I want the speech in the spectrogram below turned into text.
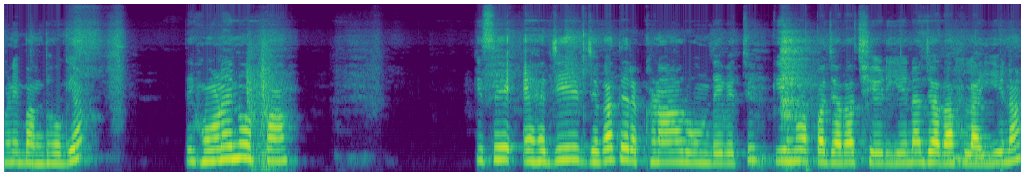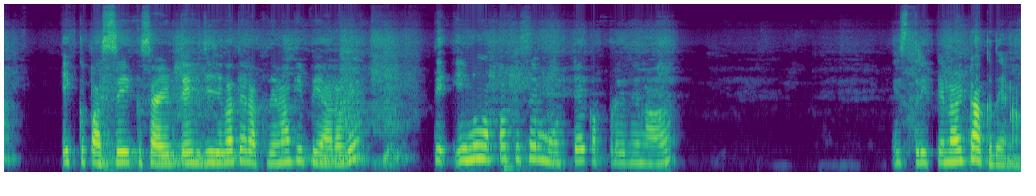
ਹੁਣੇ ਬੰਦ ਹੋ ਗਿਆ। ਤੇ ਹੁਣ ਇਹਨੂੰ ਆਪਾਂ ਕਿਸੇ ਇਹੋ ਜਿਹੀ ਜਗ੍ਹਾ ਤੇ ਰੱਖਣਾ ਰੂਮ ਦੇ ਵਿੱਚ ਕਿ ਇਹਨੂੰ ਆਪਾਂ ਜ਼ਿਆਦਾ ਛੇੜੀਏ ਨਾ, ਜ਼ਿਆਦਾ ਹਿਲਾਈਏ ਨਾ, ਇੱਕ ਪਾਸੇ, ਇੱਕ ਸਾਈਡ ਤੇ ਇਹੋ ਜਿਹੀ ਜਗ੍ਹਾ ਤੇ ਰੱਖ ਦੇਣਾ ਕਿ ਪਿਆ ਰਵੇ ਤੇ ਇਹਨੂੰ ਆਪਾਂ ਕਿਸੇ ਮੋਟੇ ਕੱਪੜੇ ਦੇ ਨਾਲ ਇਸ ਤਰੀਕੇ ਨਾਲ ਢੱਕ ਦੇਣਾ।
